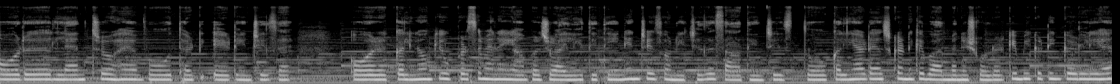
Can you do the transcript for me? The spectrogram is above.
और लेंथ जो है वो 38 इंचज़ है। और कलियों के ऊपर से मैंने यहाँ पर चौड़ाई ली थी तीन इंचज़ और नीचे से सात इंचज़ तो कलियाँ अटैच करने के बाद मैंने शोल्डर की भी कटिंग कर ली है।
